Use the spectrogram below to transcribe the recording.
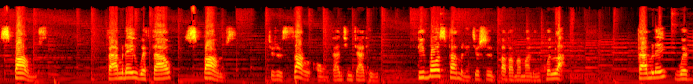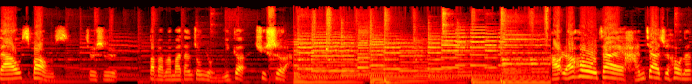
spouse，family without spouse 就是丧偶单亲家庭。divorce family 就是爸爸妈妈离婚了，family without spouse 就是爸爸妈妈当中有一个去世了。好，然后在寒假之后呢，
